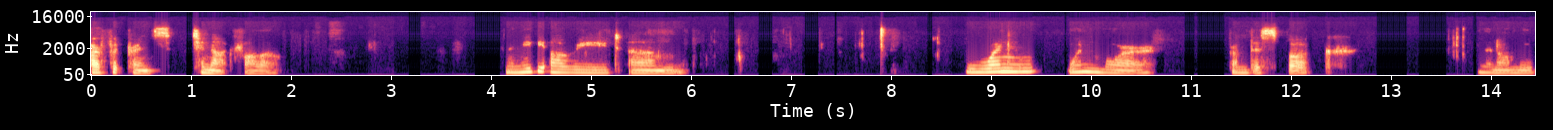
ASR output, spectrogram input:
our footprints to not follow. And maybe I'll read um, one, one more from this book, and then I'll move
